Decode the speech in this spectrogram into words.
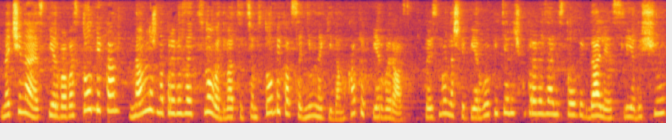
начиная с первого столбика, нам нужно провязать снова 27 столбиков с одним накидом, как и в первый раз. То есть мы нашли первую петелечку, провязали столбик, далее следующую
